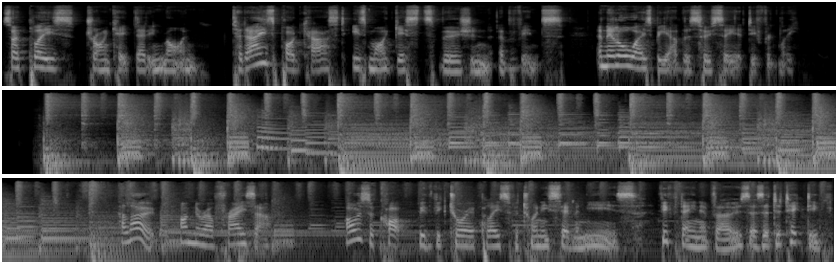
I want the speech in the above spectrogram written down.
So please try and keep that in mind. Today's podcast is my guest's version of events, and there'll always be others who see it differently. Hello, I'm Narelle Fraser. I was a cop with Victoria Police for 27 years, 15 of those as a detective,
